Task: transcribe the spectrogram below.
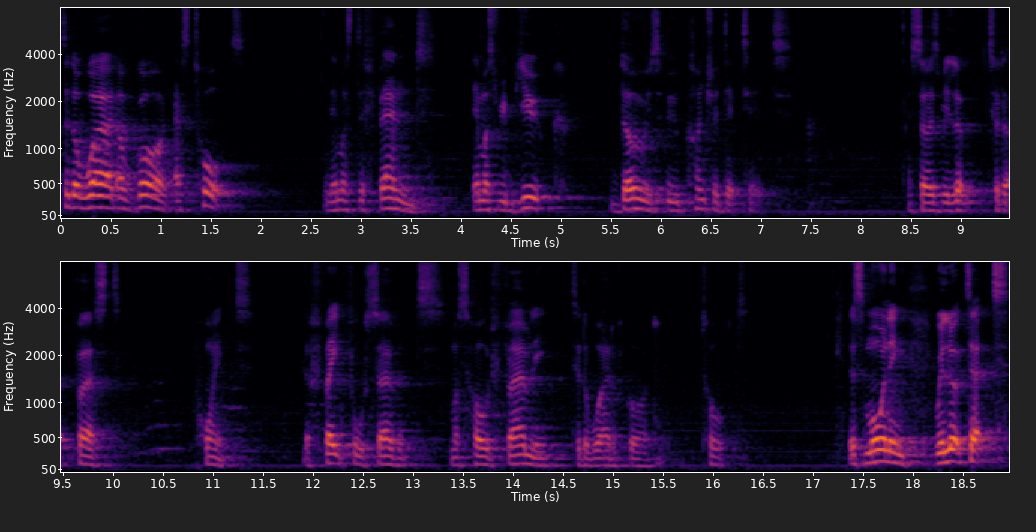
to the word of God as taught, they must defend, they must rebuke those who contradict it. And so, as we look to the first point, the faithful servants must hold firmly to the word of God taught. This morning, we looked at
